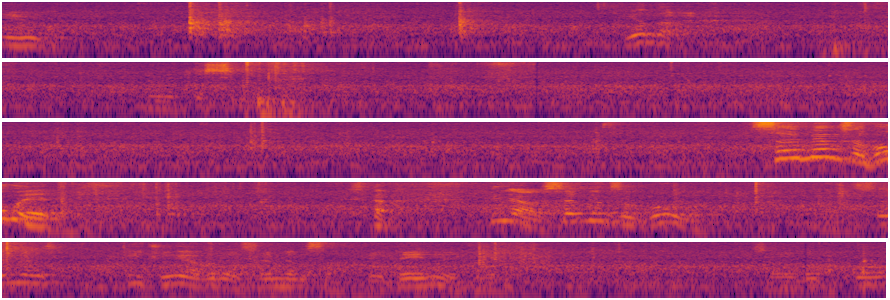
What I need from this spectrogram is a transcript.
일곱 여덟. 여기 끝입니다 설명서 보고 해야 돼. 자, 그냥 설명서 보고, 어, 설명서, 이 중요하거든, 설명서. 돼 있네, 뒤에. 잘 듣고,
